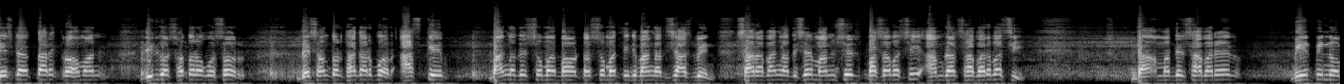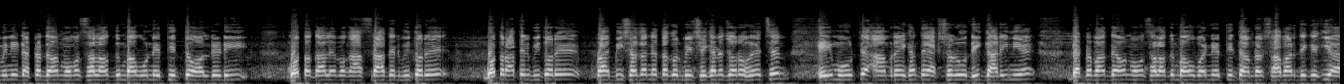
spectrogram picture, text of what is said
দেশনায়ক তারেক রহমান দীর্ঘ সতেরো বছর দেশান্তর থাকার পর আজকে বাংলাদেশ সময় বারোটার সময় তিনি বাংলাদেশে আসবেন। সারা বাংলাদেশের মানুষের পাশাপাশি আমরা সাভারবাসী। আমাদের সাভারের BNP nominee doctor Dewan Mohammad Salauddin বাবুর নেতৃত্ব অলরেডি গতকাল এবং আজ রাতের ভিতরে, গত রাতের ভিতরে প্রায় বিশ হাজার নেতাকর্মী সেখানে জড়ো হয়েছেন। এই মুহূর্তে আমরা এখান থেকে একশোর অধিক গাড়ি নিয়ে ডাক্তার বাদ দেওয়ান মোহাম্মদ সালাউদ্দিন বাবু বাড়ির নেতৃত্বে আমরা সাবার দিকে, ইয়া,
